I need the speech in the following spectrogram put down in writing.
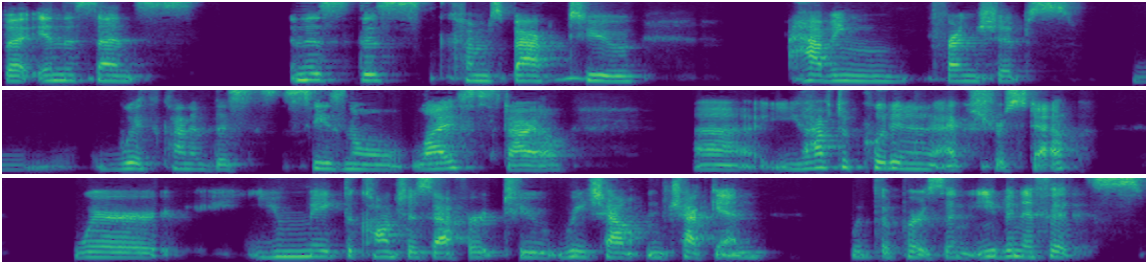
but in the sense and this this comes back to having friendships with kind of this seasonal lifestyle uh, you have to put in an extra step where you make the conscious effort to reach out and check in with the person even if it's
